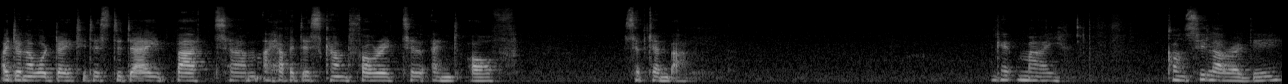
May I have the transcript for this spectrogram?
I don't know what date it is today, but um, I have a discount for it till end of September get my concealer ready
